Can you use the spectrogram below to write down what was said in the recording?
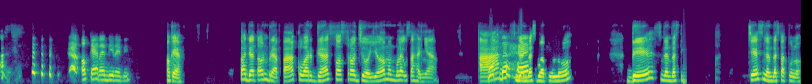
Oke, ready, ready. Oke. Pada tahun berapa keluarga Sosrojoyo memulai usahanya? A. What the heck? 1920, B. 1930, C. 1940.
